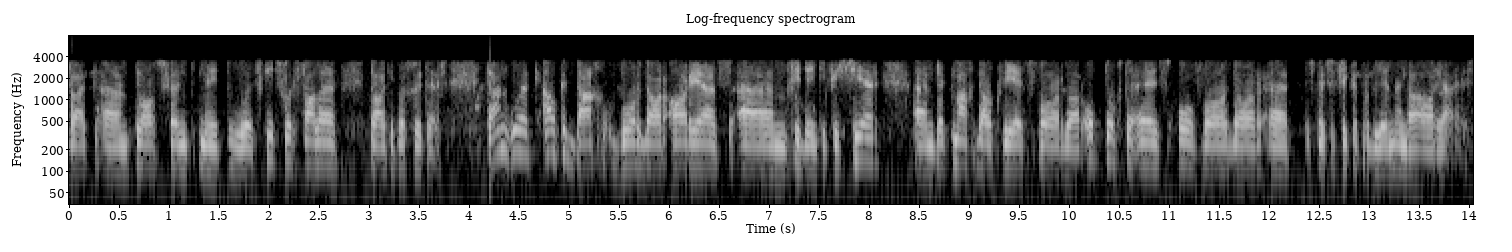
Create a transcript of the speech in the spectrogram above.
wat ehm um, plaasvind met hoe skietvoorvalle daai tipe goeders. Dan ook elke dag word daar areas ehm um, geïdentifiseer. Ehm um, dit mag dalk wees waar daar optogte is of waar waar daar 'n uh, spesifieke probleem in daardie area is.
